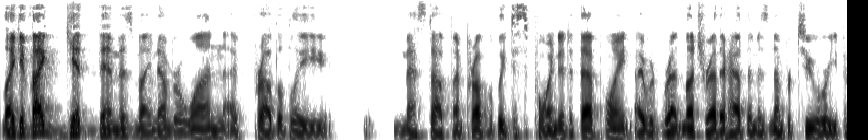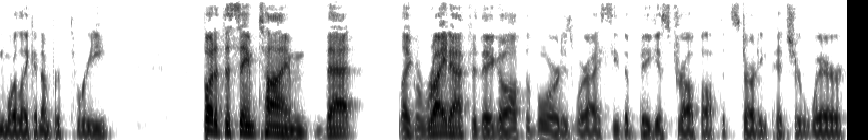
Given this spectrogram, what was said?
like if I get them as my number one, I've probably messed up. I'm probably disappointed at that point. I would much rather have them as number two or even more like a number three. But at the same time, that like right after they go off the board is where I see the biggest drop off at starting pitcher where,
